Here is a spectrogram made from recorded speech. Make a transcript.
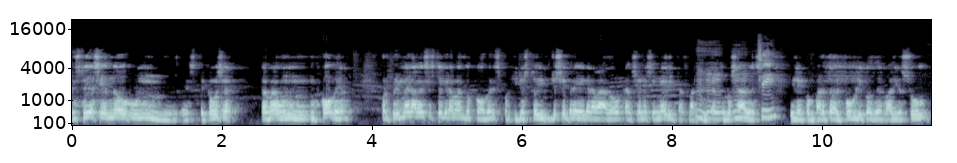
Estoy haciendo un, este, ¿cómo se llama? un cover. Por primera vez estoy grabando covers porque yo estoy, yo siempre he grabado canciones inéditas, Martita, tú lo sabes. sí. Y le comparto al público de Radio Zoom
